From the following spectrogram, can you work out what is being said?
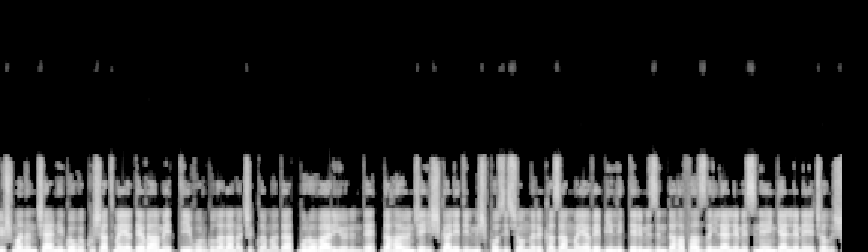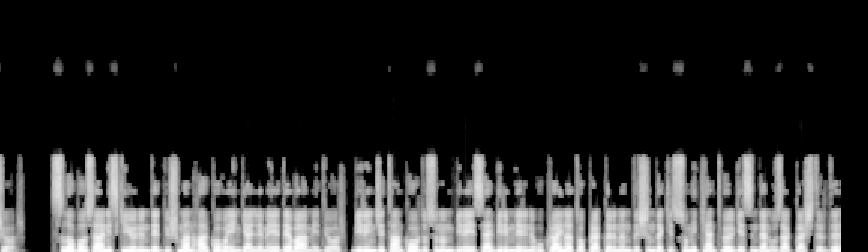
Düşmanın Çernigov'u kuşatmaya devam ettiği vurgulanan açıklamada, Burovari yönünde, daha önce işgal edilmiş pozisyonları kazanmaya ve birliklerimizin daha fazla ilerlemesini engellemeye çalışıyor. Slobosaniski yönünde düşman Harkov'u engellemeye devam ediyor, 1. Tank Ordusu'nun bireysel birimlerini Ukrayna topraklarının dışındaki Sumi kent bölgesinden uzaklaştırdı,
